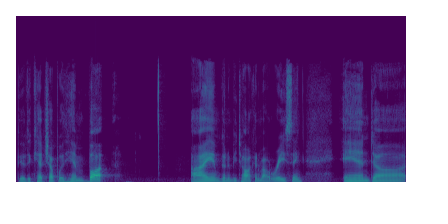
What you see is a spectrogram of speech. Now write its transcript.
be able to catch up with him. But I am going to be talking about racing. And uh,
